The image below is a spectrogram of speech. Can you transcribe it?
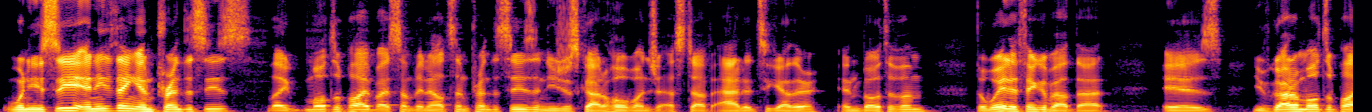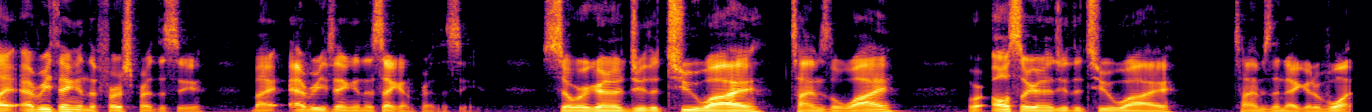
when you see anything in parentheses, like multiplied by something else in parentheses, and you just got a whole bunch of stuff added together in both of them, the way to think about that is you've got to multiply everything in the first parenthesis by everything in the second parenthesis. So we're going to do the 2y times the y. We're also going to do the 2y times the negative 1.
